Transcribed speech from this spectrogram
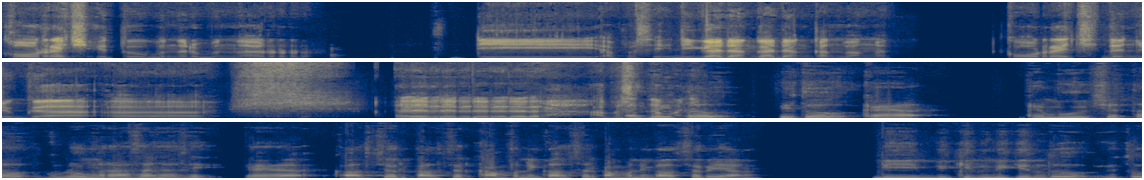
courage itu bener-bener di apa sih digadang-gadangkan banget. Courage dan juga eh apa sih Tapi namanya? itu itu kayak kayak bullshit tau. Lu ngerasa nggak sih kayak culture culture company culture company culture yang dibikin-bikin tuh itu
